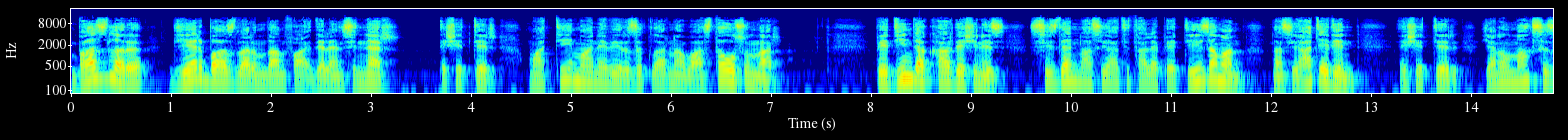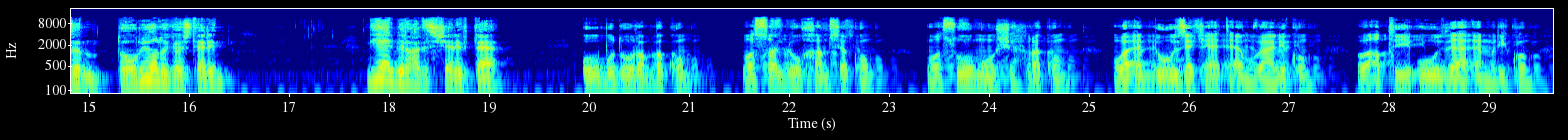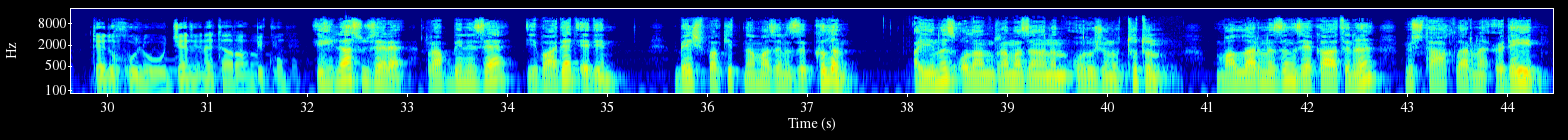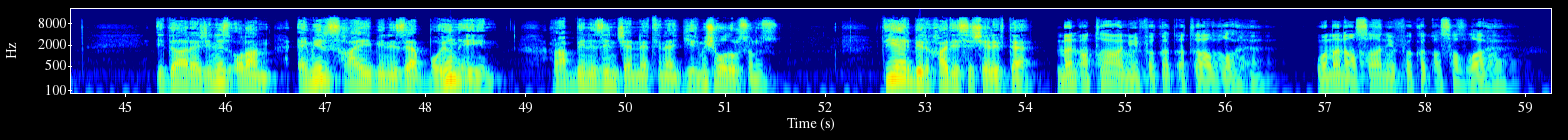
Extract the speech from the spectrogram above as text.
Bazıları diğer bazılarından faydelensinler. Eşittir maddi manevi rızıklarına vasıta olsunlar. Ve dinde kardeşiniz sizden nasihati talep ettiği zaman nasihat edin. Eşittir yanılmaksızın doğru yolu gösterin. Diğer bir hadis-i şerifte Ubudu rabbakum ve sallu hamsekum ve sumu şehrakum ve eddu zekate emvalikum ve ati'u za emrikum tedhulu cennete rabbikum. İhlas üzere Rabbinize ibadet edin. Beş vakit namazınızı kılın. Ayınız olan Ramazan'ın orucunu tutun. Mallarınızın zekatını müstahaklarına ödeyin. İdareciniz olan emir sahibinize boyun eğin. Rabbinizin cennetine girmiş olursunuz. Diğer bir hadisi şerifte Men ata'ani fakat ata Allah'a ve men asani fakat asallaha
